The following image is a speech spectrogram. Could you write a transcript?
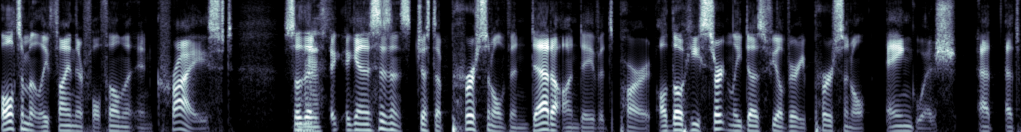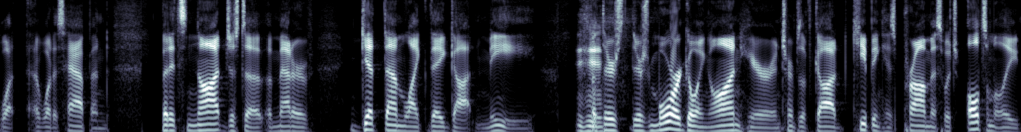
ultimately find their fulfillment in Christ. So mm-hmm. that again, this isn't just a personal vendetta on David's part, although he certainly does feel very personal anguish at, at what at what has happened. But it's not just a, a matter of get them like they got me. Mm-hmm. But there's there's more going on here in terms of God keeping his promise, which ultimately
